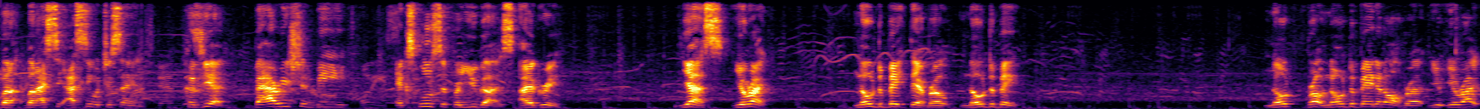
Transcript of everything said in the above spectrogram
But but I see I see what you're saying. Cause yeah, Barry should be exclusive for you guys. I agree. Yes, you're right. No debate there, bro. No debate. No, bro, no debate at all, bro. You, you're right.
